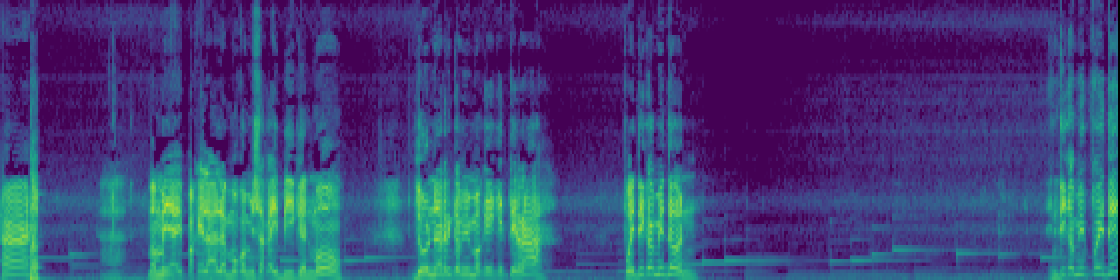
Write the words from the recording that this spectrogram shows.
Ha? Ah, Mamaya ipakilala mo kami sa kaibigan mo. Doon na rin kami makikitira. Pwede kami doon. Hindi kami pwede.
